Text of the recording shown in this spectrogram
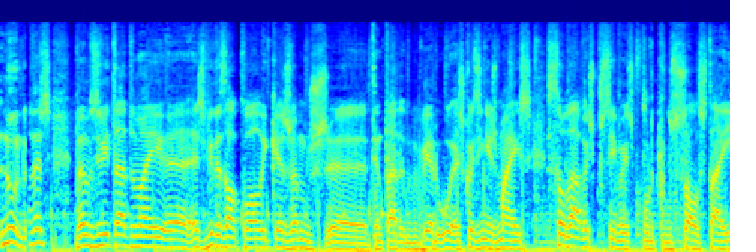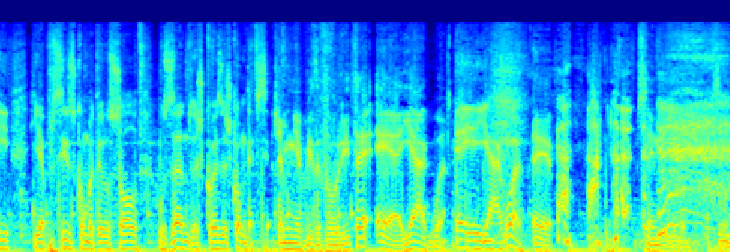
Nuno, vamos evitar também uh, as bebidas alcoólicas, vamos uh, tentar beber as coisinhas mais saudáveis possíveis porque o sol está aí e é preciso combater o sol usando as coisas como deve ser. A minha bebida favorita é a água. É a água? É. Sem dúvida. Sim.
